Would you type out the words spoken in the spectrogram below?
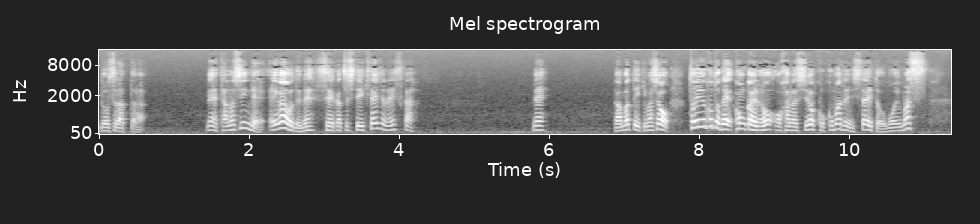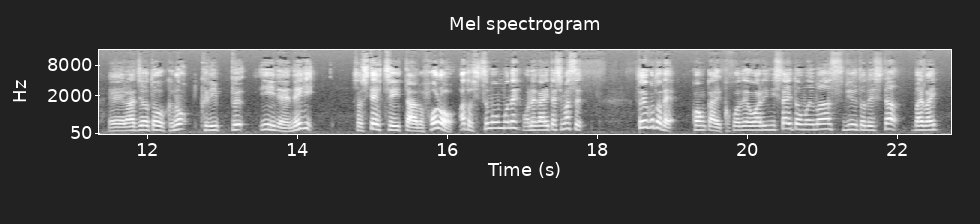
どうせだったら。ね、楽しんで笑顔でね、生活していきたいじゃないですか。ね。頑張っていきましょう。ということで、今回のお話はここまでにしたいと思います。えー、ラジオトークのクリップ、いいね、ネギ、そしてツイッターのフォロー、あと質問もね、お願いいたします。ということで、今回ここで終わりにしたいと思います。ビュートでした。バイバイ。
